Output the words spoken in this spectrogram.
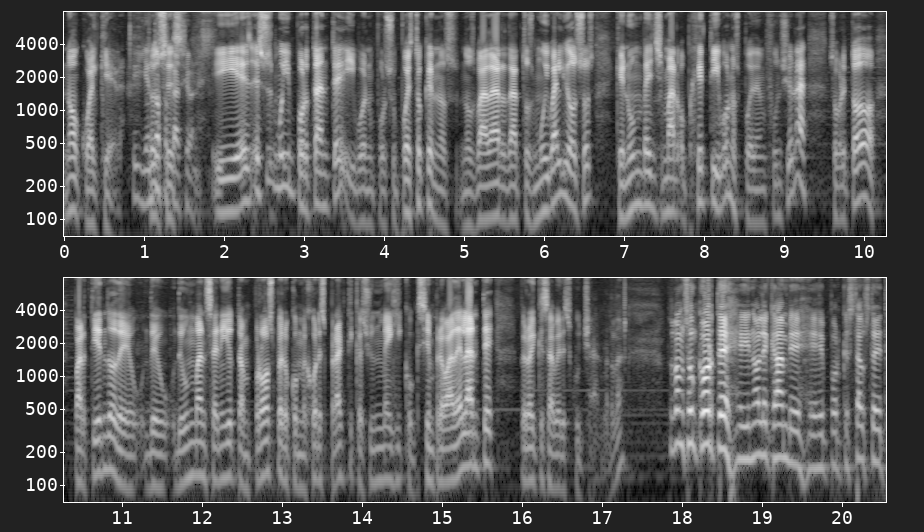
no cualquiera. Y en dos ocasiones. Y eso es muy importante y bueno, por supuesto que nos, nos va a dar datos muy valiosos que en un benchmark objetivo nos pueden funcionar, sobre todo partiendo de, un manzanillo tan próspero con mejores prácticas y un México que siempre va adelante, pero hay que saber escuchar, ¿verdad? Pues vamos a un corte y no le cambie eh, porque está usted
